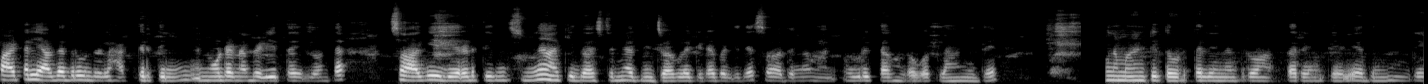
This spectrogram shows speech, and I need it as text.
ಪಾಟಲ್ಲಿ ಯಾವ್ದಾದ್ರು ಒಂದ್ರಲ್ಲಿ ಹಾಕ್ತಿರ್ತೀನಿ. ನೋಡೋಣ ಬೆಳೆಯುತ್ತಾ ಇಲ್ವೋ ಅಂತ. ಸೊ ಹಾಗೆ ಇದು ಎರಡು ತಿಂದು ಸುಮ್ನೆ ಹಾಕಿದ್ದು ಅಷ್ಟೇನೆ. ಅದ್ ನಿಜವಾಗ್ಲೂ ಗಿಡ ಬೆಳೆದಿದೆ. ಸೊ ಅದನ್ನ ಊರಿಗೆ ತಗೊಂಡ್ ಹೋಗೋ ಪ್ಲಾನ್ ಇದೆ. ನಮ್ಮ ಆಂಟಿ ತೋಟದಲ್ಲಿ ಏನಾದ್ರು ಹಾಕ್ತಾರೆ ಅಂತ ಹೇಳಿ ಅದನ್ನ ಹಂಗೆ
